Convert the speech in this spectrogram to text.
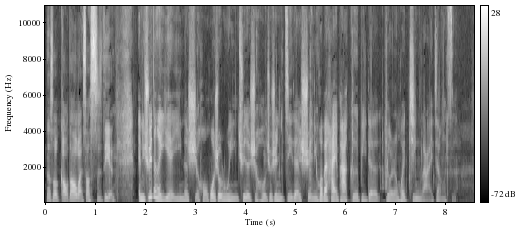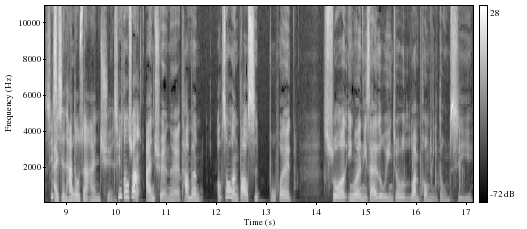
那时候搞到晚上十点。哎、欸，你去那个野营的时候，或者说露营区的时候，就是你自己在睡，你会不会害怕隔壁的有人会进来这样子？还是他都算安全？其实都算安全呢、欸。他们欧洲人倒是不会。说，因为你在露营就乱碰你东西，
